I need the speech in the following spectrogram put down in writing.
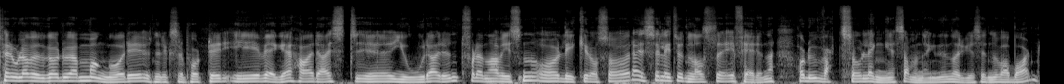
per Olav Ødegaard, du er mangeårig utenriksreporter i VG, har reist eh, jorda rundt for denne avisen, og liker også å reise litt utenlands i feriene. Har du vært så lenge sammenhengende i Norge siden du var barn?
